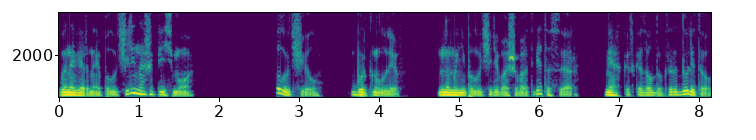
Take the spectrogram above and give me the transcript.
Вы, наверное, получили наше письмо?» «Получил», — буркнул Лев. «Но мы не получили вашего ответа, сэр», — мягко сказал доктор Дулиттл.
